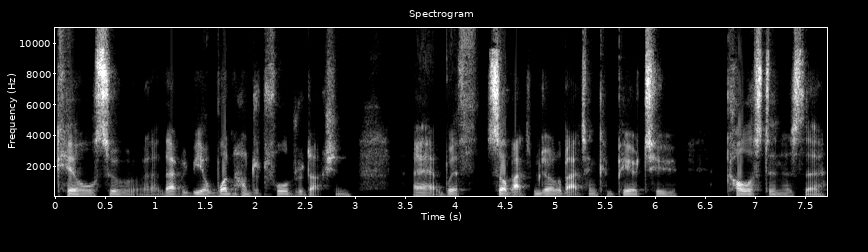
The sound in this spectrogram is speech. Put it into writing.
kill. So uh, that would be a 100 fold reduction with sulbactam durlobactam compared to colistin as the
